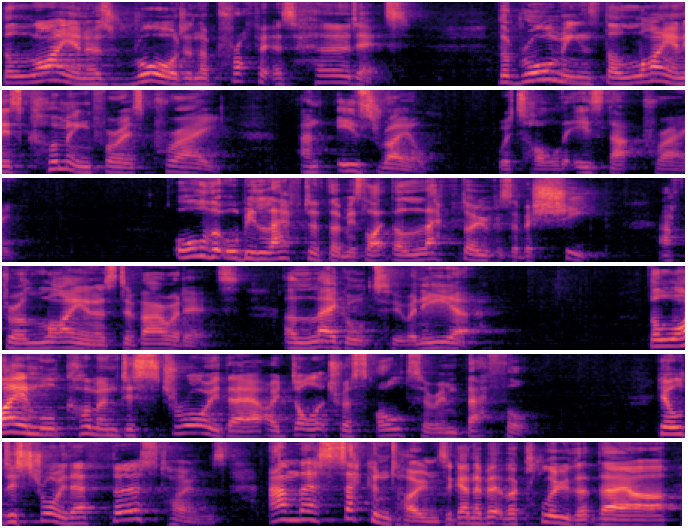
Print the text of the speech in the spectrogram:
The lion has roared and the prophet has heard it. The roar means the lion is coming for his prey, and Israel, we're told, is that prey. All that will be left of them is like the leftovers of a sheep after a lion has devoured it a leg or two, an ear. The lion will come and destroy their idolatrous altar in Bethel. He'll destroy their first homes and their second homes. Again, a bit of a clue that they are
